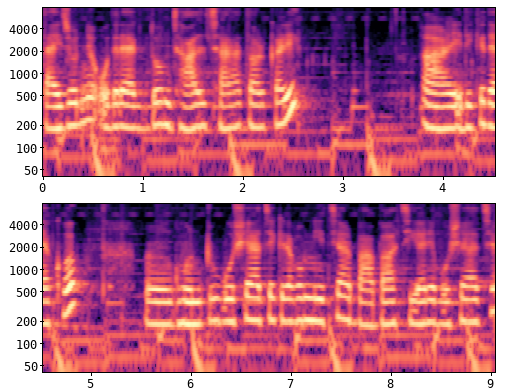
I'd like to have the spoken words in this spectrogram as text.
তাই জন্যে ওদের একদম ঝাল ছাড়া তরকারি। আর এদিকে দেখো ঘন্টু বসে আছে কীরকম নিচে আর বাবা চেয়ারে বসে আছে।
